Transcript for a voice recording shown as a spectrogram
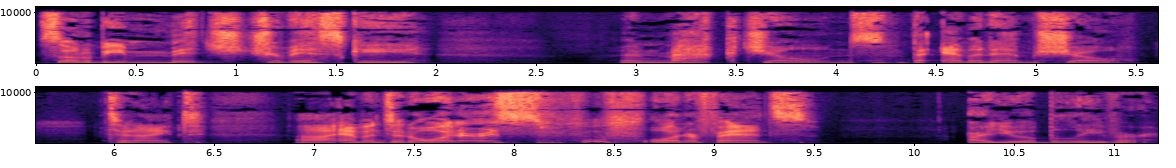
So it'll be Mitch Trubisky and Mac Jones, the Eminem show tonight. Uh, Edmonton Oilers, Oiler fans, are you a believer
